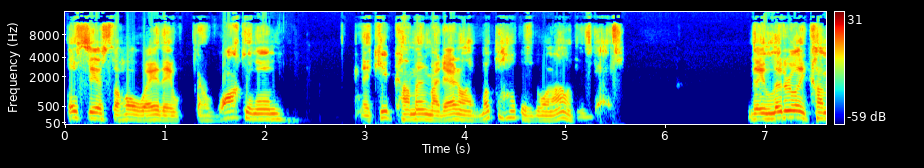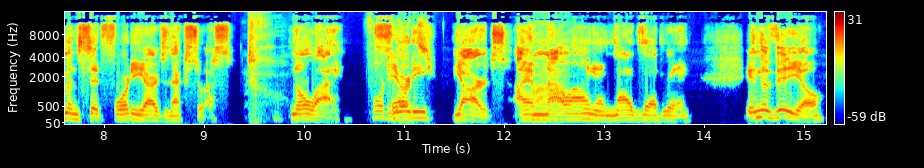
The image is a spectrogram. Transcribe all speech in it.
they see us the whole way. They they're walking in, they keep coming. My dad and I'm like, what the heck is going on with these guys? They literally come and sit 40 yards next to us. No lie. 40, 40, yards. yards. I am not lying. I'm not exaggerating. In the video,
